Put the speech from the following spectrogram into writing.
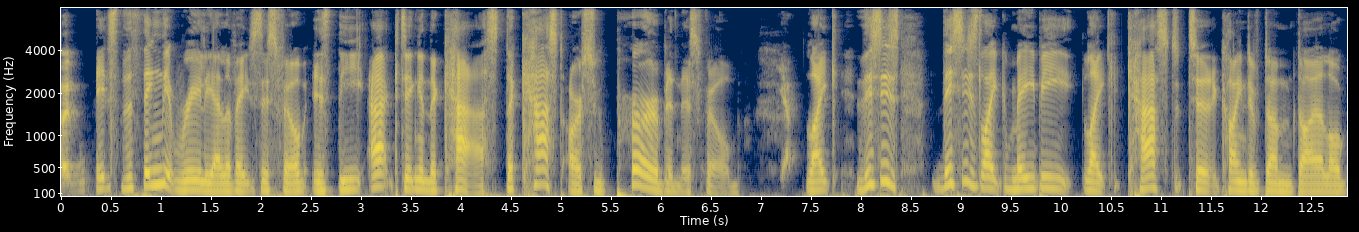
and it's the thing that really elevates this film is the acting and the cast. The cast are superb in this film. Like this is this is like maybe like cast to kind of dumb dialogue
